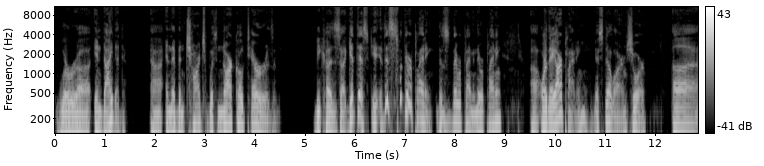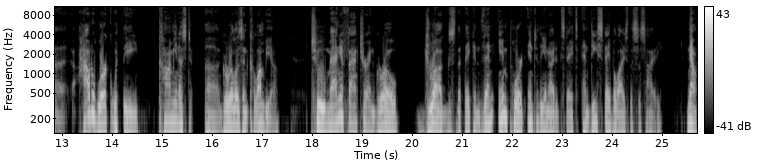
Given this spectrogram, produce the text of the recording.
were uh, indicted, uh, and they've been charged with narco terrorism because uh, get this, this is what they were planning. This is they were planning. They were planning, uh, or they are planning. They still are, I'm sure. Uh, how to work with the communist uh, guerrillas in Colombia to manufacture and grow drugs that they can then import into the United States and destabilize the society. Now,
